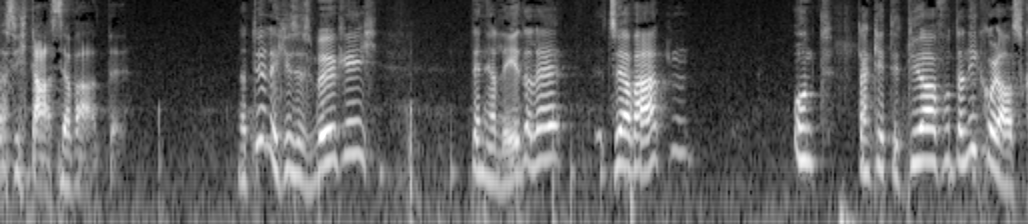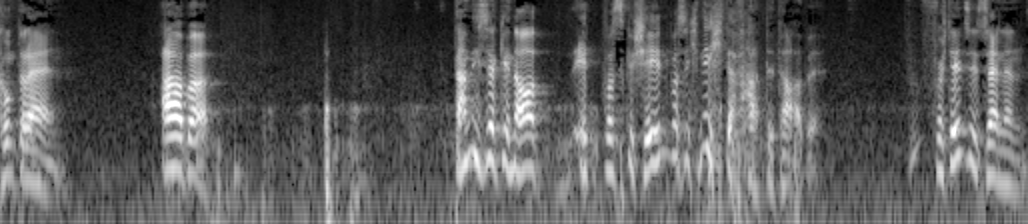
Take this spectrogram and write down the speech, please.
dass ich das erwarte. Natürlich ist es möglich, den Herrn Lederle zu erwarten und dann geht die Tür auf und der Nikolaus kommt rein. Aber dann ist ja genau etwas geschehen, was ich nicht erwartet habe. Verstehen Sie seinen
